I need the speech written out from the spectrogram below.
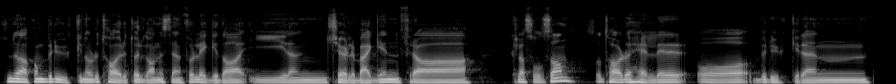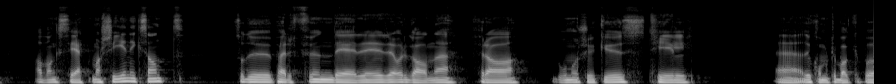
som du da kan bruke når du tar ut organ istedenfor å legge da i den kjølebagen fra Claes Olsson. Så tar du heller og bruker en avansert maskin, ikke sant? Så du perfunderer organet fra donorsykehus til Eh, Du kommer tilbake på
